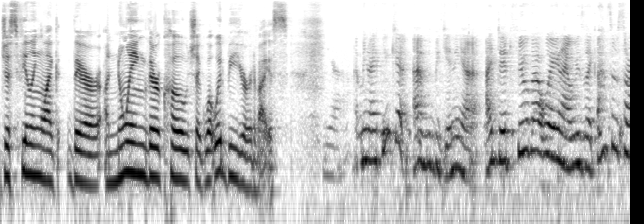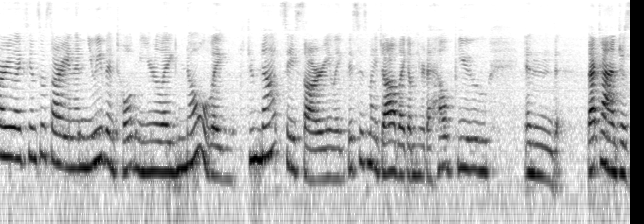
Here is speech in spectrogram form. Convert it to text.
just feeling like they're annoying their coach? Like, what would be your advice? I mean, I think at, at the beginning, I, I did feel that way, and I was like, I'm so sorry, Lexi, I'm so sorry. And then you even told me, you're like, no, like, do not say sorry. Like, this is my job. Like, I'm here to help you. And that kind of just,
